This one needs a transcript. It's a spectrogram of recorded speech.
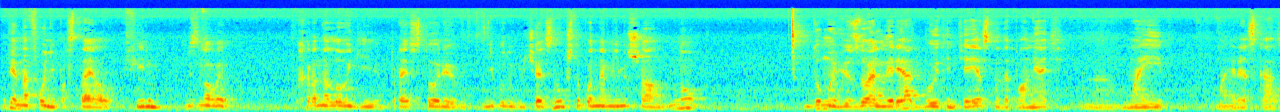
Вот я на фоне поставил фильм без новой хронологии про историю. Не буду включать звук, чтобы он нам не мешал. Но думаю, визуальный ряд будет интересно дополнять э, мои, мои рассказы.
